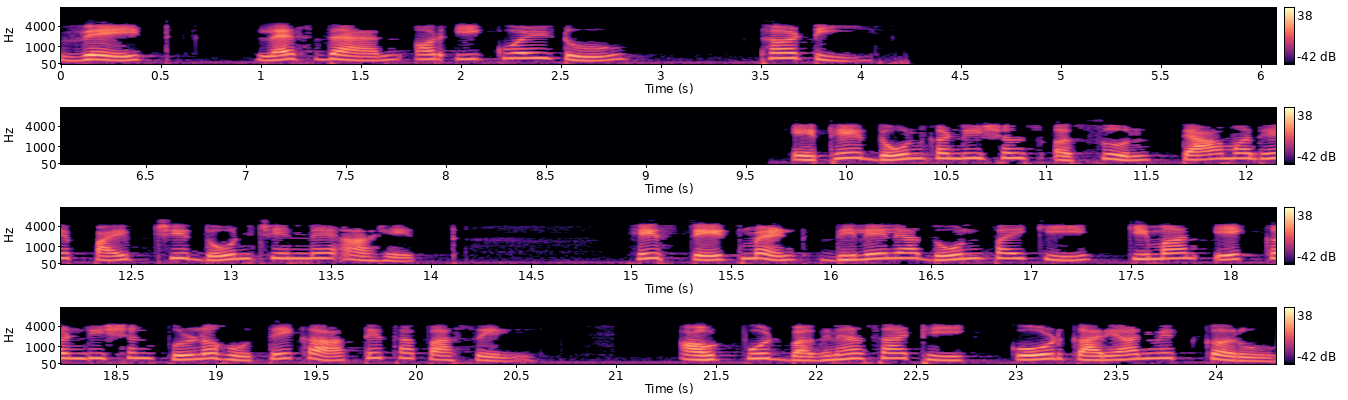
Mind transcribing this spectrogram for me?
weight less than or equal to 30 येथे दोन कंडिशन्स असून त्यामध्ये पाइप ची दोन चिन्हे आहेत. हे स्टेटमेंट दिलेल्या दोनपैकी किमान एक कंडिशन पूर्ण होते का ते तपासेल. आऊटपुट बघण्यासाठी कोड कार्यान्वित करू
